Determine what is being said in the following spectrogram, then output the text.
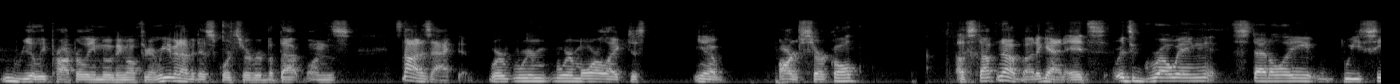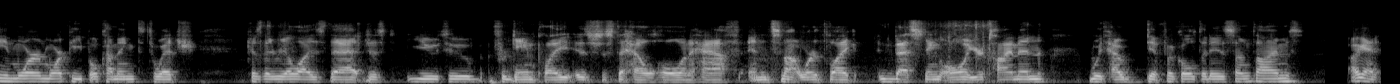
really properly moving off the ground. We even have a Discord server, but that one's it's not as active. We're we're we're more like just you know our circle of stuff. No, but again, it's it's growing steadily. We've seen more and more people coming to Twitch because they realize that just YouTube for gameplay is just a hellhole and a half, and it's not worth like investing all your time in with how difficult it is sometimes. Again,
